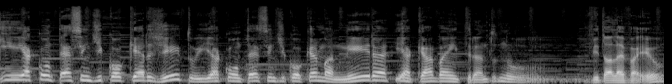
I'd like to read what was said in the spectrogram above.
e acontecem de qualquer jeito e acontecem de qualquer maneira e acaba entrando no vida leva eu,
